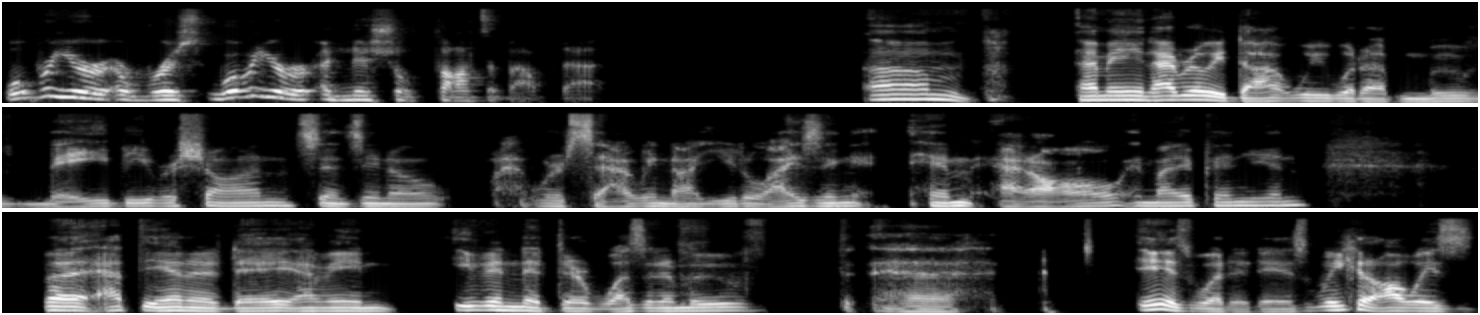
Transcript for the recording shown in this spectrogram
What were your what were your initial thoughts about that? Um, I mean, I really thought we would have moved maybe Richaun since you know we're sadly not utilizing him at all, in my opinion. But at the end of the day, I mean, even if there wasn't a move, uh, is what it is. We could always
